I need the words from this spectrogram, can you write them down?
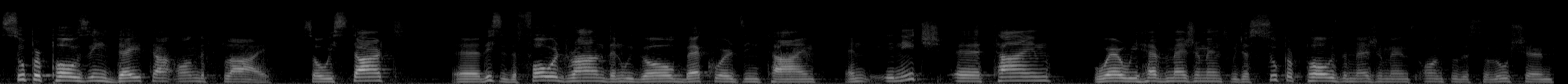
superposing data on the fly. So we start, uh, this is the forward run, then we go backwards in time, and in each uh, time where we have measurements, we just superpose the measurements onto the solution.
